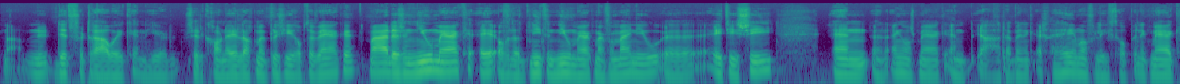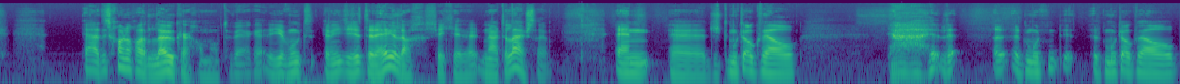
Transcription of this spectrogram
nou, nu, dit vertrouw ik. En hier zit ik gewoon de hele dag met plezier op te werken. Maar er is een nieuw merk, of dat niet een nieuw merk, maar voor mij nieuw, ATC. En een Engels merk. En ja, daar ben ik echt helemaal verliefd op. En ik merk, ja, het is gewoon nog wat leuker om op te werken. Je, moet, je zit de hele dag zit je naar te luisteren. En uh, dus het moet ook wel. Ja, het, moet, het moet ook wel.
